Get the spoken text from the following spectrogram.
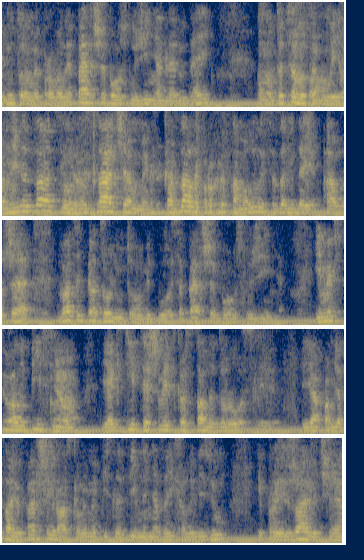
лютого, ми провели перше богослужіння для людей. До цього це були евангелізації, Слава. роздача. Ми казали про Христа, молилися за людей. А вже 25 лютого відбулося перше богослужіння. І ми б співали пісню, як діти швидко стали дорослі. І я пам'ятаю перший раз, коли ми після звільнення заїхали в Ізюм і проїжджаючи,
